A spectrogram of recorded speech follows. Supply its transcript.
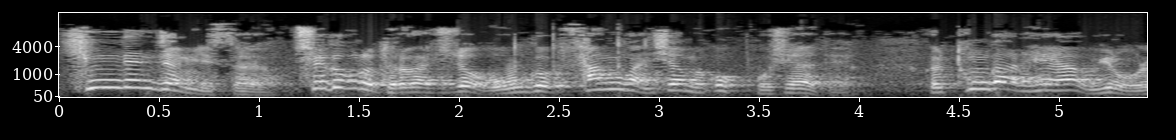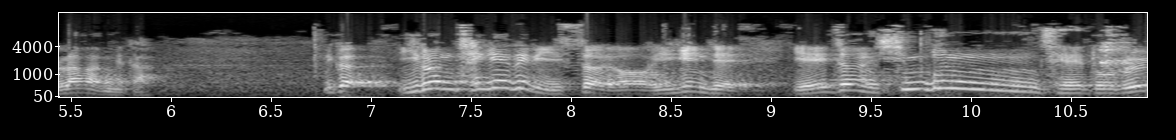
힘든 점이 있어요. 7급으로 들어가시죠. 5급 사무관 시험을 꼭 보셔야 돼요. 그걸 통과를 해야 위로 올라갑니다. 그러니까 이런 체계들이 있어요. 이게 이제 예전 신분 제도를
